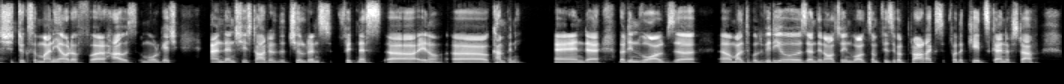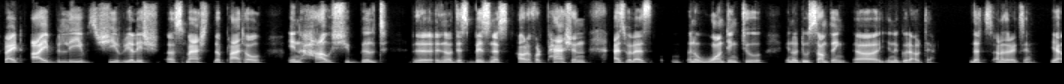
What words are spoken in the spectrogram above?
she took some money out of her house mortgage, and then she started the children's fitness you know company and uh, that involves uh, uh, multiple videos and then also involves some physical products for the kids kind of stuff right? I believe she really sh- smashed the plateau in how she built the, you know this business out of her passion as well as you know wanting to you know do something uh, you know good out there. That's another example yeah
